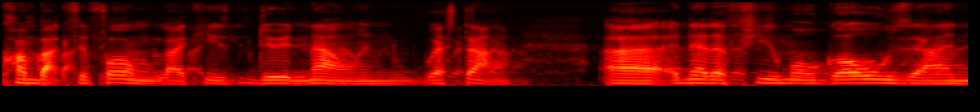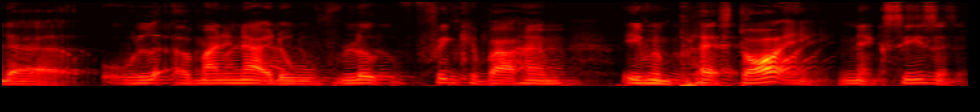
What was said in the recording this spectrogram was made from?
come back to form like he's doing now in West Ham, uh, another few more goals, and uh, Man United will look think about him even play, starting next season.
